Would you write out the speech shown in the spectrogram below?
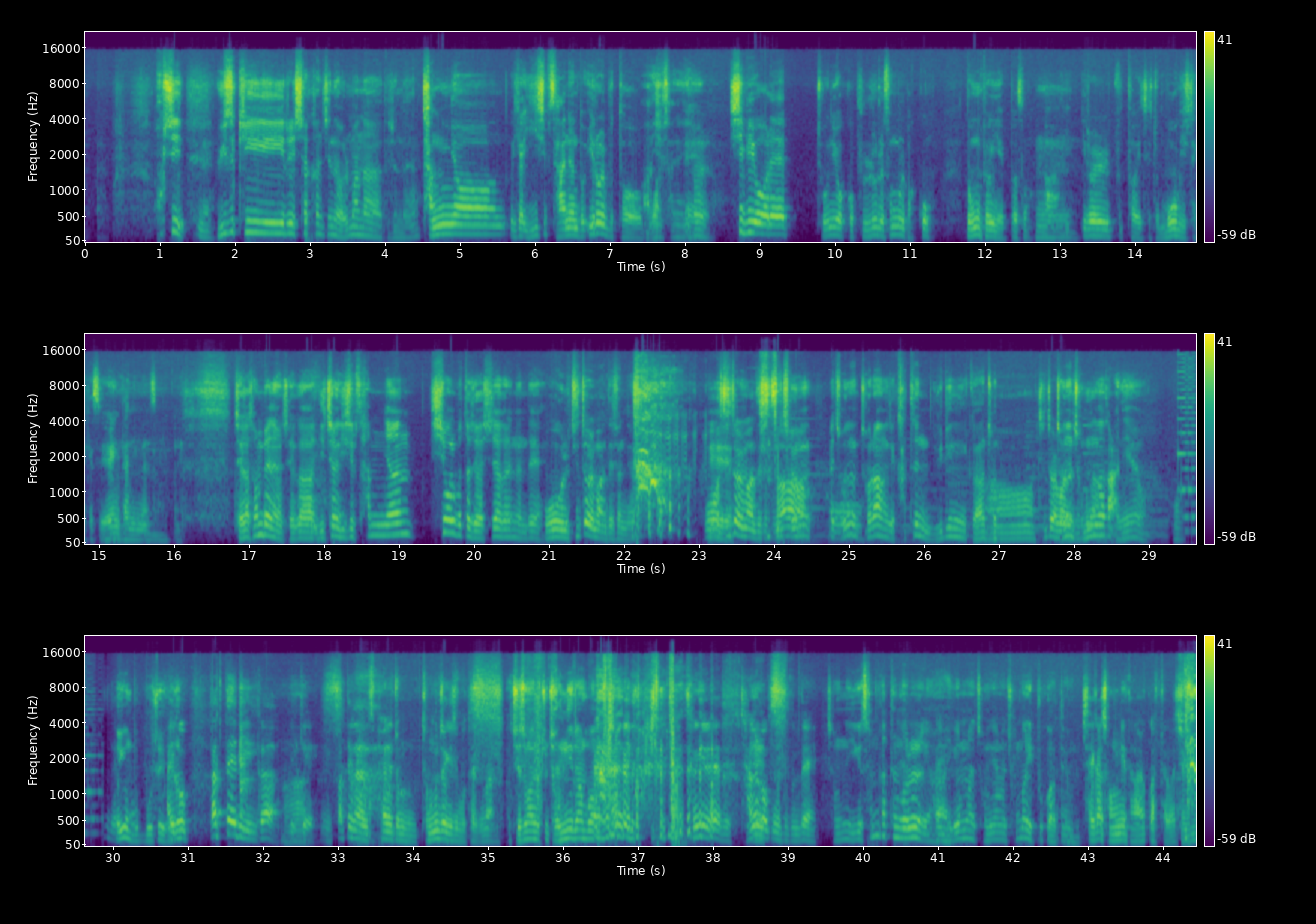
혹시 네. 위스키를 시작한 지는 얼마나 되셨나요? 작년 그러니까 24년도 1월부터 아, 24년 1월. 12월에 조니 워커 블루를 선물 받고 너무 병이 예뻐서 음. 아, 1월부터 이제 좀 모으기 시작했어요 여행 다니면서 네. 제가 선배네요. 제가 2023년 10월부터 제가 시작을 했는데 오 진짜 얼마 안 되셨네요 오 예. 진짜 얼마 안 진짜 되셨구나 저는 아니, 저는 저랑 이제 같은 유리니까 저, 아, 진짜 얼마 안 저는 되셨구나 전문가가 아니에요. 어, 이건 뭐, 뭐죠 이거? 아 이거 배터리가 아. 이렇게 배터리라는 편에 좀 전문적이지 못하지만 죄송한데 좀 정리를 한번 하셔야 될것 한데 정리를 해야 돼 장을 예. 바꾸고 싶은데 정리 이게 선 같은 거를 아, 네. 이것만 정리하면 정말 이쁠 것 같아요. 제가 정리 당할 것 같아가지고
